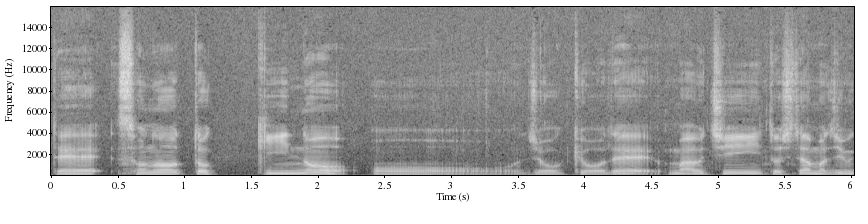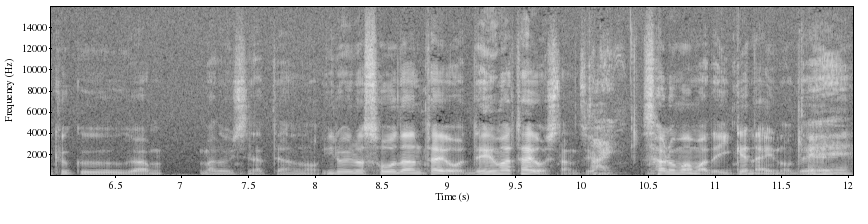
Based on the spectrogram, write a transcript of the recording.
でその時の状況で、まあ、うちとしてはまあ事務局が窓口になってあのいろいろ相談対応電話対応したんですよ、はい、サロマまで行けないので、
